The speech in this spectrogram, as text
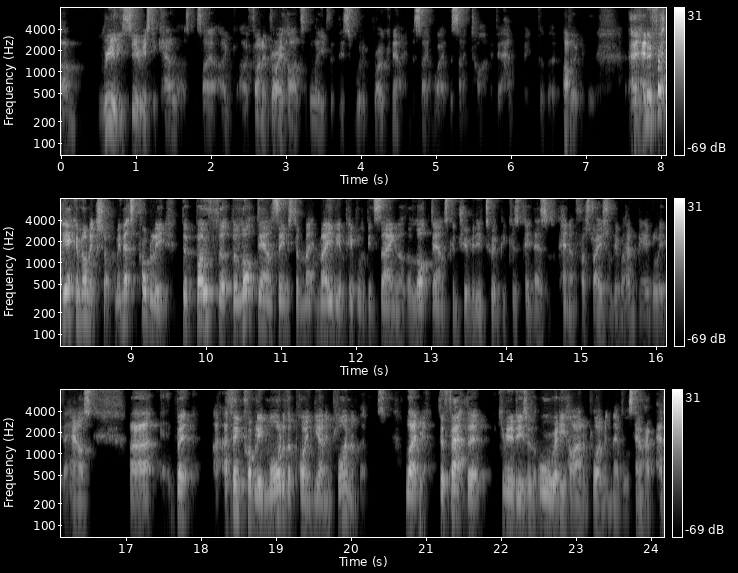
um, really seriously catalyzed this. I, I, I, find it very hard to believe that this would have broken out in the same way at the same time if it hadn't been for the. Oh. the and, and in fact, the economic shock. I mean, that's probably that both the, the lockdown seems to maybe, and people have been saying that the lockdowns contributed to it because there's pent-up frustration. People hadn't been able to leave the house, uh, but I think probably more to the point, the unemployment levels. Like yeah. the fact that communities with already high unemployment levels now have at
